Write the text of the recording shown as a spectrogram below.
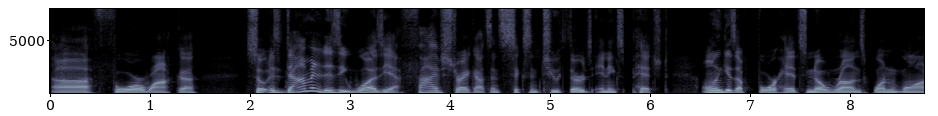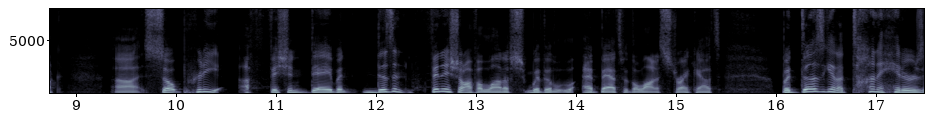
uh, for Wacha. So as dominant as he was, yeah, five strikeouts and six and two thirds innings pitched. Only gives up four hits, no runs, one walk. Uh, so pretty efficient day, but doesn't finish off a lot of with at bats with a lot of strikeouts, but does get a ton of hitters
